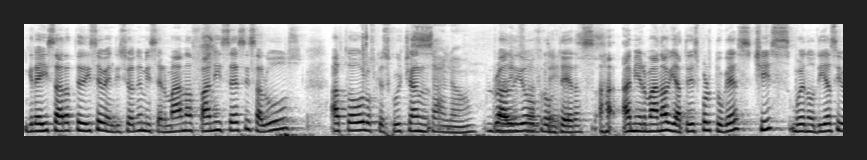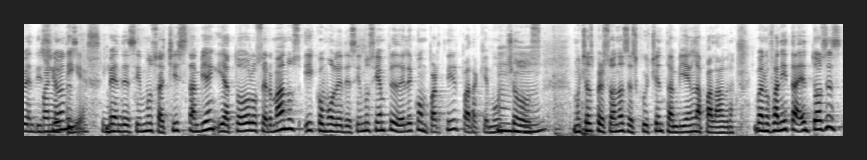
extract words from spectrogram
Grey Zárate dice bendiciones mis hermanas, Fanny y Ceci, saludos a todos los que escuchan Radio, Fronteras. A, mi hermana Beatriz Portugués, Chis, buenos días y bendiciones. Buenos días, Bendecimos a Chis también y a todos los hermanos. Y como les decimos siempre, dele compartir para que muchos, muchas personas escuchen también la palabra. Bueno, Fanita, entonces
